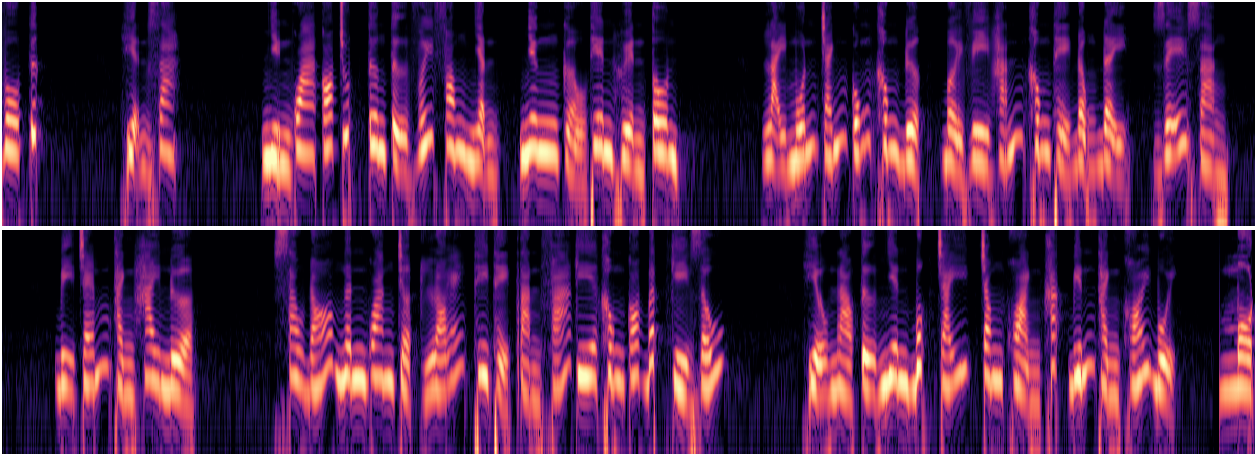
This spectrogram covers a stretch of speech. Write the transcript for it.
vô tức. Hiện ra. Nhìn qua có chút tương tự với phong nhận. Nhưng cửu thiên huyền tôn. Lại muốn tránh cũng không được. Bởi vì hắn không thể động đậy. Dễ dàng. Bị chém thành hai nửa. Sau đó ngân quang chợt lóe thi thể tàn phá kia không có bất kỳ dấu. Hiệu nào tự nhiên bốc cháy trong khoảnh khắc biến thành khói bụi. Một,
